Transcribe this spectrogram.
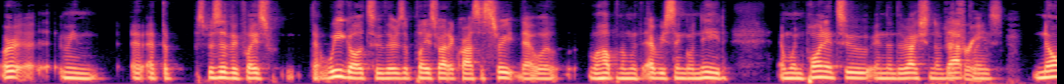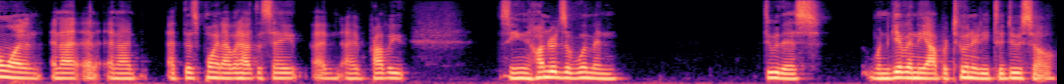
Or I mean, at at the specific place that we go to, there's a place right across the street that will will help them with every single need. And when pointed to in the direction of For that free. place, no one and I and, and I at this point I would have to say I I've probably seen hundreds of women do this when given the opportunity to do so.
